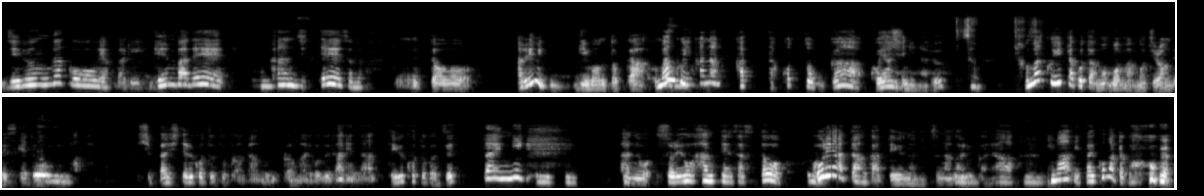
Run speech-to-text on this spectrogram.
自分がこう、やっぱり現場で感じて、その、うんと、ある意味疑問とか、うまくいかなかったことが肥やしになる。うん、そううまくいったことはもも,、まあ、もちろんですけど、うん、失敗してることとかなんかうまいこといかへんなっていうことが絶対に、うん、あのそれを反転さすと、うん、これやったんかっていうのにつながるから、今いっぱい困った方が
